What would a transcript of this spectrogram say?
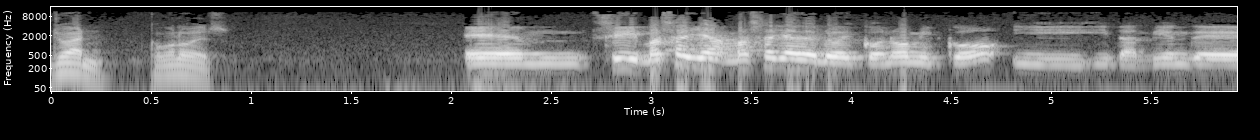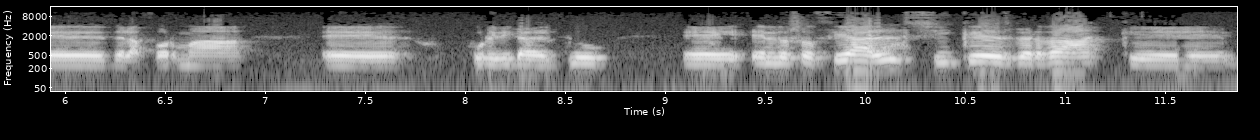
Joan, ¿cómo lo ves? Eh, sí, más allá, más allá de lo económico y, también de, de, la forma eh, jurídica del club, eh, en lo social sí que es verdad que,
